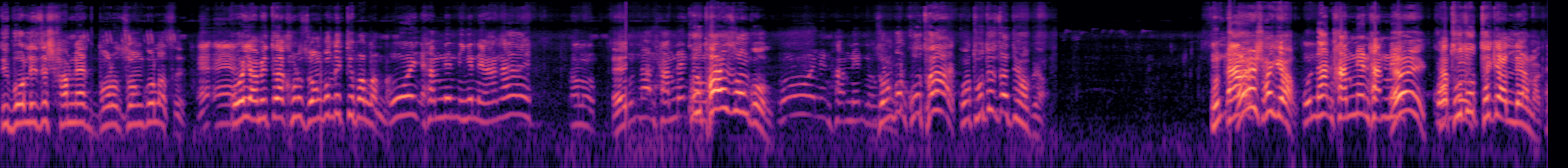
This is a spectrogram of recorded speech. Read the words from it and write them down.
তুই বললি যে সামনে এক বড় জঙ্গল আছে Ê, ê. ওই আমি তো এখনও জঙ্গল দেখতে পারলাম না nô. Ê. Ăn hầm đi. কোথায় জঙ্গল. জঙ্গল কোথায় কত দূর যেতে হবে কত দূর থেকে আনলে আমাকে.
